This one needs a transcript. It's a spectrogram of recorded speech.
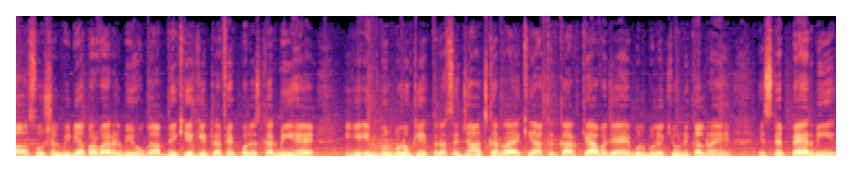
सोशल मीडिया पर वायरल भी होगा। आप देखिए कि ट्रैफ़िक पुलिस कर्मी है, ये इन बुलबुलों की एक तरह से जाँच कर रहा है कि आखिरकार क्या वजह है, बुलबुलें क्यों निकल रहे हैं। इसने पैर भी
